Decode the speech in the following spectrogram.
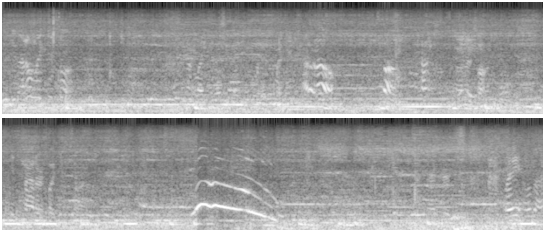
I don't like this song. You don't like this song? I don't know. Song. Another song. It's not our fucking song. Woo! Wait, hold on.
